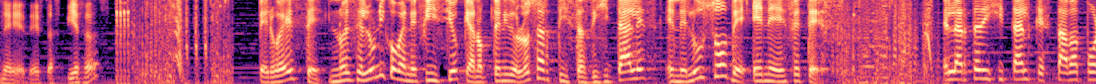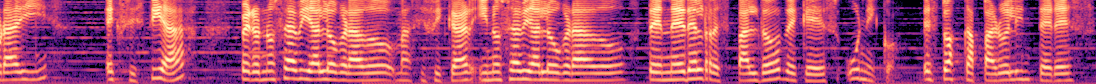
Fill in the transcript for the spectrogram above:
de, de estas piezas. Pero este no es el único beneficio que han obtenido los artistas digitales en el uso de NFTs. El arte digital que estaba por ahí existía, pero no se había logrado masificar y no se había logrado tener el respaldo de que es único. Esto acaparó el interés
